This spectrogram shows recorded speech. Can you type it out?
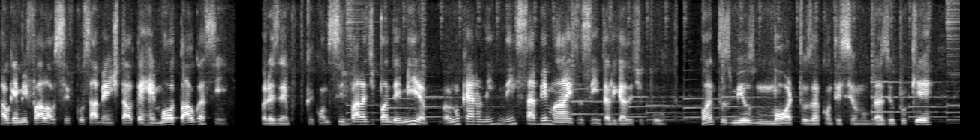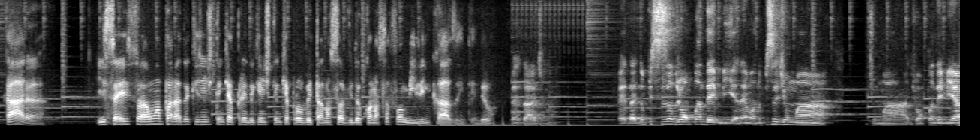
alguém me fala, oh, você ficou sabendo de tal terremoto, algo assim, por exemplo. Porque quando se fala de pandemia, eu não quero nem, nem saber mais, assim, tá ligado? Tipo, quantos mil mortos aconteceu no Brasil? Porque, cara, isso aí só é uma parada que a gente tem que aprender, que a gente tem que aproveitar a nossa vida com a nossa família em casa, entendeu? Verdade, mano. Verdade. Não precisa de uma pandemia, né, mano? Não precisa de uma de uma, de uma pandemia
